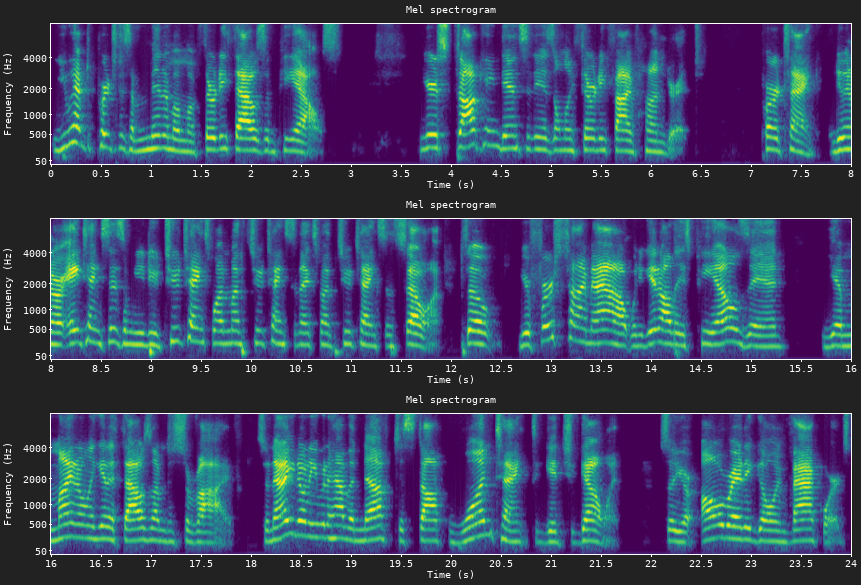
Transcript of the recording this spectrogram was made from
you have to purchase a minimum of 30,000 PLs. Your stocking density is only 3,500 per tank. Doing our eight tank system, you do two tanks one month, two tanks the next month, two tanks, and so on. So your first time out, when you get all these PLs in, you might only get a thousand to survive. So now you don't even have enough to stock one tank to get you going. So you're already going backwards.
